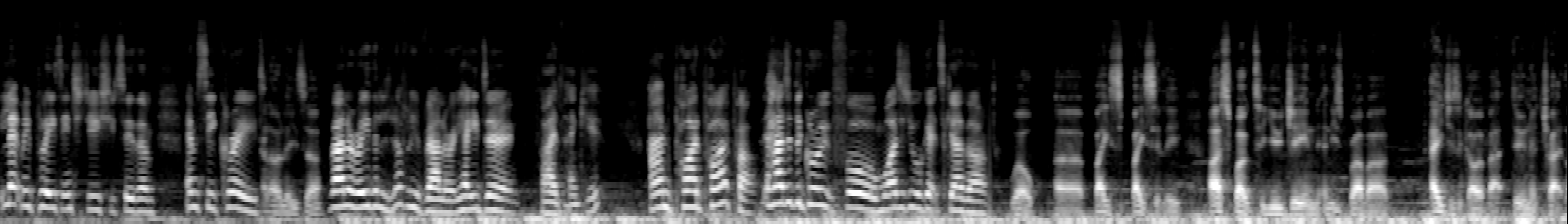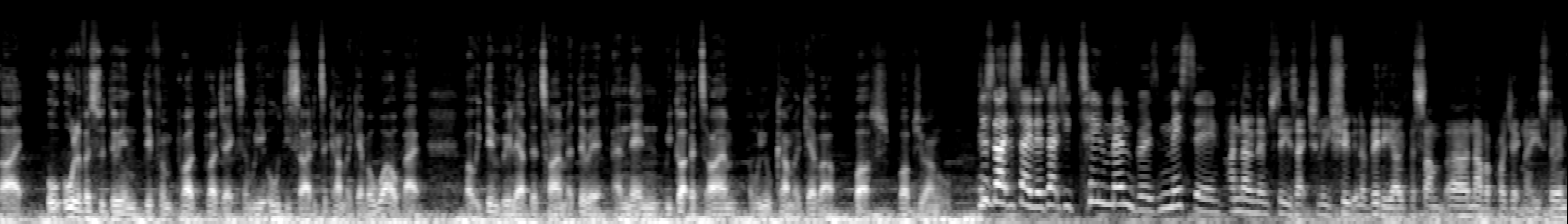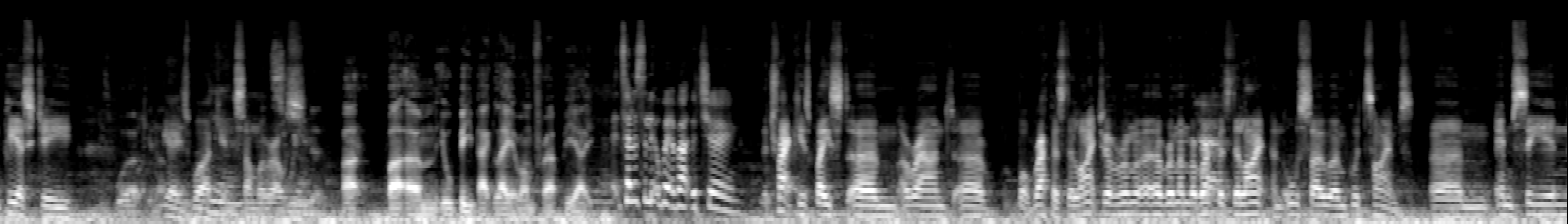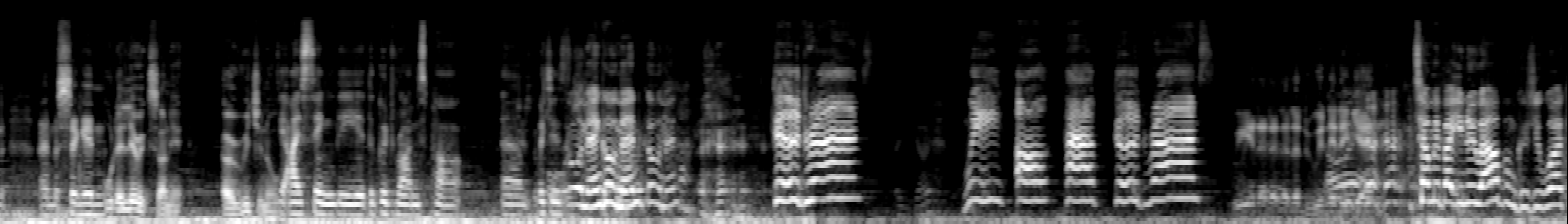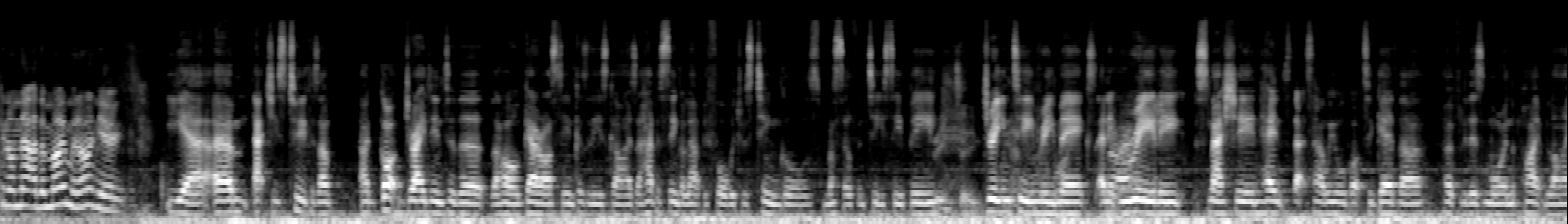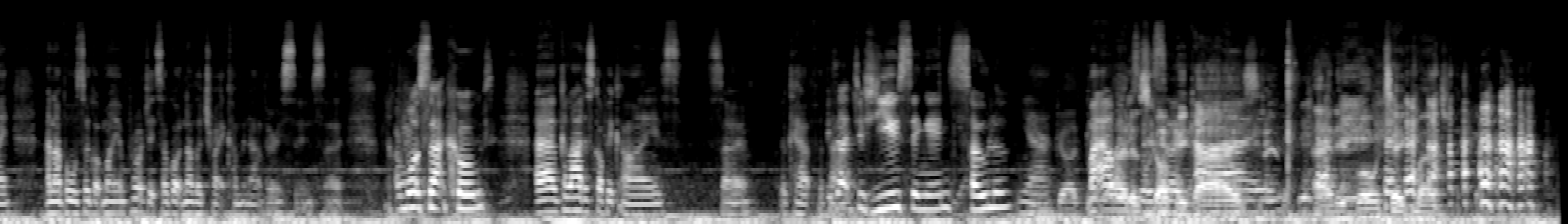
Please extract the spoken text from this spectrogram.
Let me please introduce you to them. MC Creed. Hello, Lisa. Valerie, the lovely Valerie. How you doing? Fine, thank you. And Pied Piper. How did the group form? Why did you all get together? Well, uh, base, basically, I spoke to Eugene and his brother ages ago about doing a track like all, all of us were doing different pro- projects and we all decided to come together a while back but we didn't really have the time to do it and then we got the time and we all come together bosh bob's your uncle Just like to say, there's actually two members missing. Unknown MC is actually shooting a video for some uh, another project that he's doing. PSG, he's working I yeah, he's working Yeah, somewhere else. Sweden. but but um he'll be back later on for our PA Tell us a little bit about the tune. The track is based um, around uh, what Rappers Delight. Do you ever rem- uh, remember Yeah. Rappers Delight? And also um, Good Times, um, MCing and the singing. all the lyrics on it are original Yeah, I sing the the good rhymes part, um, which is Go on then, go on then, go on then. good rhymes. We all have good rhymes. we did it again Tell me about your new album because you're working on that at the moment, aren't you? Yeah, um, actually it's two because I I got dragged into the, the whole garage scene because of these guys. I had a single out before which was Tingles, myself and TCB, Dream Team. Dream Team remix, and Right. it really smashing. Hence, that's how we all got together. Hopefully, there's more in the pipeline. And I've also got my own projects. I've got another track coming out very soon. So, And what's that called? um, Kaleidoscopic Eyes. So look out for Is that just you singing solo? yeah. got My album is also kaleidoscopic eyes eyes. and it won't take much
